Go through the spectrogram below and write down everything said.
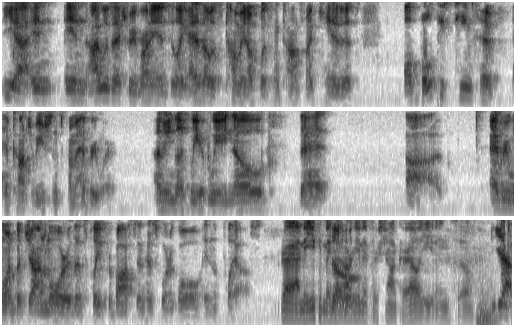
Yeah, and and I was actually running into like as I was coming up with some Conn Smythe candidates, all both these teams have have contributions from everywhere. I mean, like we we know that uh, everyone but John Moore that's played for Boston has scored a goal in the playoffs. Right. I mean, you can make So- an argument for Sean Kuraly even. So Yeah,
